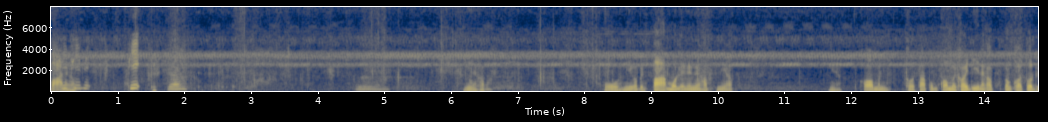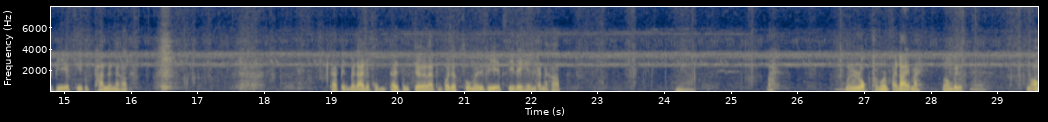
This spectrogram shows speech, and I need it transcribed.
ปลานะครับพี่พี่พี่เดินนี่นะครับโอ้นี่ก็เป็นป่าหมดเลยเนี่ยนะครับ นี่ครับ นี่ครับก็มันโทรศัพท์ผมก็ไม่ค่อยดีนะครับ ต้องขอโทษพี่ๆเอฟซีทุกท่านด้วยนะครับ ถ้าเป็นไปได้เดี๋ยวผมถ้าผมเจออะไร ผมก็จะซูมให้พี่ๆเอฟซีได้เห็นกันนะครับนี่ครับไปมันลกทางนู้นไปได้ไหมลองไปดูเออน้อง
